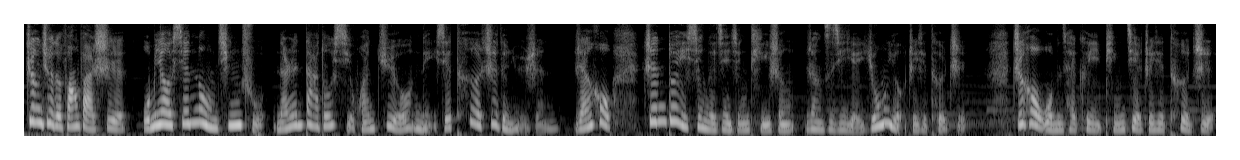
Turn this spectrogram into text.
正确的方法是，我们要先弄清楚男人大都喜欢具有哪些特质的女人，然后针对性的进行提升，让自己也拥有这些特质，之后我们才可以凭借这些特质。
